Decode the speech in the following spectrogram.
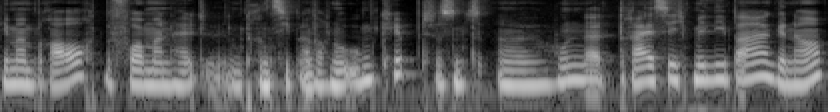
den man braucht, bevor man halt im Prinzip einfach nur umkippt. Das sind äh, 130 Millibar, genau.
